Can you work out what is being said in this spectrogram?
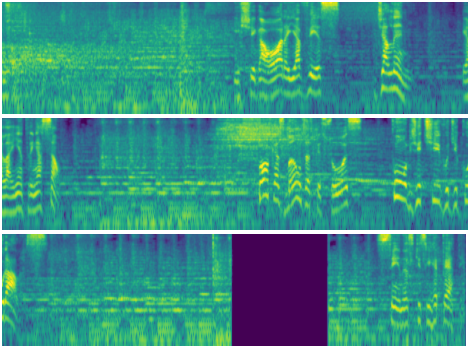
Por favor. E chega a hora e a vez de Alane. Ela entra em ação. Toca as mãos às pessoas com o objetivo de curá-las. Cenas que se repetem.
